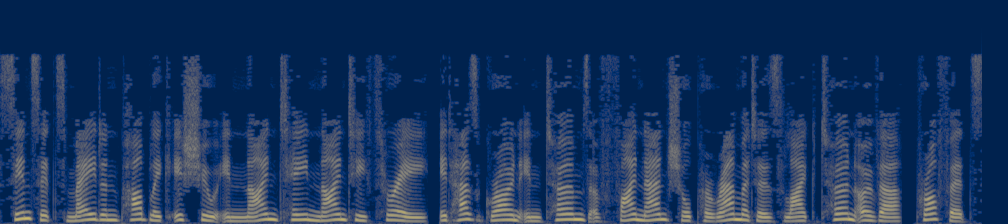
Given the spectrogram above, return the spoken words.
Since its maiden public issue in 1993, it has grown in terms of financial parameters like turnover, profits,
